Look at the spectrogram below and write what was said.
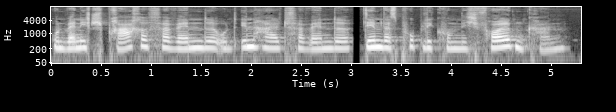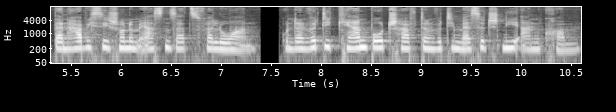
Und wenn ich Sprache verwende und Inhalt verwende, dem das Publikum nicht folgen kann, dann habe ich sie schon im ersten Satz verloren. Und dann wird die Kernbotschaft, dann wird die Message nie ankommen.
